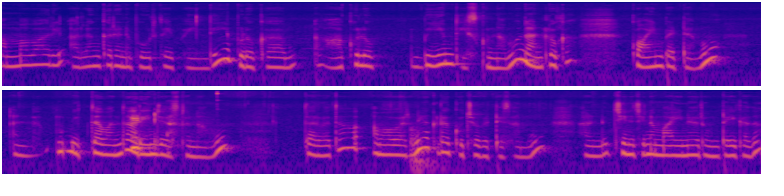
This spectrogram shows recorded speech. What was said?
అమ్మవారి అలంకరణ పూర్తయిపోయింది. ఇప్పుడు ఒక ఆకులో బియ్యం తీసుకున్నాము. దాంట్లో ఒక కాయిన్ పెట్టాము. అండ్ మిగతావంతా అరేంజ్ చేస్తున్నాము. తర్వాత అమ్మవారిని అక్కడ కూర్చోబెట్టేసాము అండ్ చిన్న చిన్న మైనర్ ఉంటాయి కదా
